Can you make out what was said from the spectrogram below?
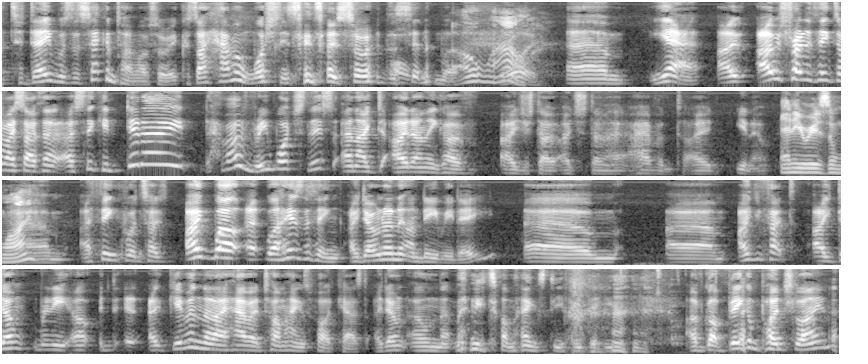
today was the second time I saw it because I haven't watched it since I saw it at the cinema. oh wow. Really? Um, yeah, I, I was trying to think to myself. I was thinking, did I have I rewatched this? And I, I don't think I've. I just don't. I just don't. I haven't. I you know. Any reason why? Um, I think once I, I well, uh, well, here's the thing. I don't own it on DVD. Um, um, I in fact I don't really. Uh, uh, given that I have a Tom Hanks podcast, I don't own that many Tom Hanks DVDs. I've got Big and Punchline,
